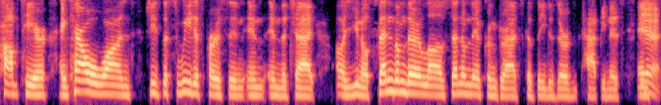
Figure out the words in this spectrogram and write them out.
top tier. And Carol Wands, she's the sweetest person in in the chat. Uh, you know, send them their love, send them their congrats because they deserve happiness. And Yeah.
